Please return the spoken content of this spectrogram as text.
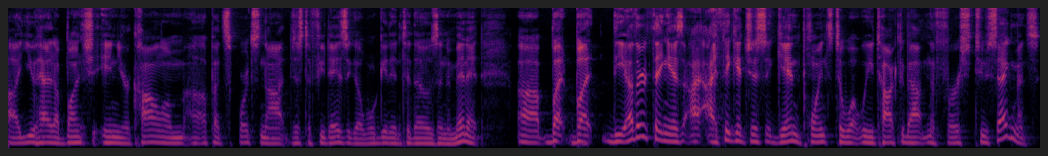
uh, you had a bunch in your column uh, up at Sportsnaut just a few days ago. We'll get into those in a minute. Uh, but but the other thing is, I, I, think it just again points to what we talked about in the first two segments,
